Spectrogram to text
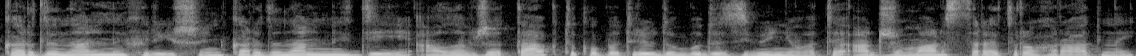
кардинальних рішень, кардинальних дій, але вже тактику потрібно буде змінювати, адже Марс ретроградний.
